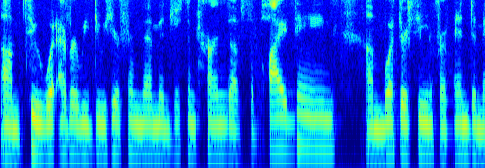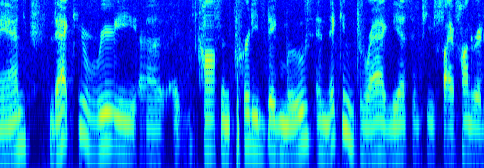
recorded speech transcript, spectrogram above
um, to whatever we do hear from them and just in terms of supply chains um, what they're seeing from end demand that can really uh, cause some pretty big moves and they can drag the s&p 500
